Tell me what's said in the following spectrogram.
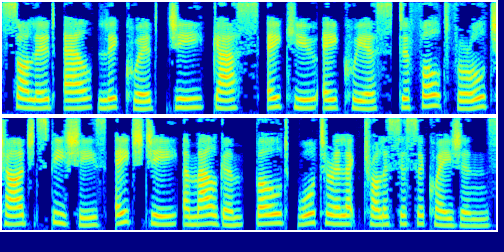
solid L liquid G gas AQ aqueous default for all charged species HG amalgam bold water electrolysis equations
